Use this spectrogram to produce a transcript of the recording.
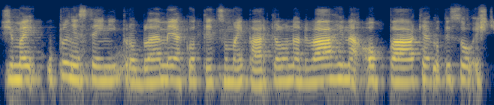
že mají úplně stejný problémy jako ty, co mají pár kilo nadváhy, naopak, jako ty jsou ještě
